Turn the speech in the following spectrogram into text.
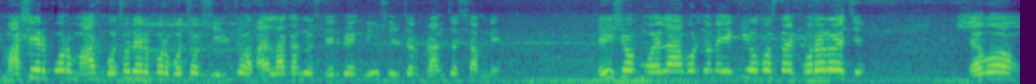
মাসের পর মাস, বছরের পর বছর Silchar, Hailakandi state bank, new Silchar ব্রাঞ্চের সামনে। এইসব ময়লা আবর্জনা একই অবস্থায় পড়ে রয়েছে এবং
